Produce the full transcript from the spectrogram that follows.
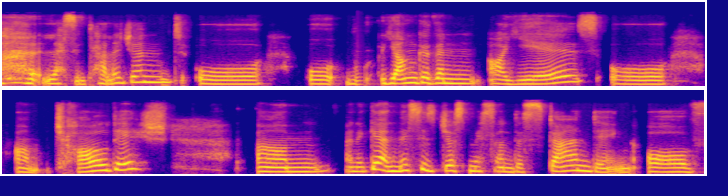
less intelligent or or younger than our years or um, childish. Um, and again this is just misunderstanding of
